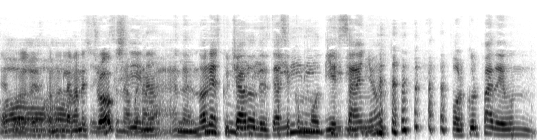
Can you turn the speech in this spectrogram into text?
¿Te Oh, acuerdas con la banda Strokes? Es una Sí, buena ¿no? banda. No la he escuchado desde hace como 10 años por culpa de un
